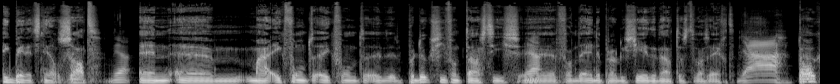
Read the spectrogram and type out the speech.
Ik ben het snel zat. Ja. En, ehm, maar ik vond, ik vond de productie fantastisch. Ja. Van de ene produceerde dat, dus het was echt Ja, puik,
